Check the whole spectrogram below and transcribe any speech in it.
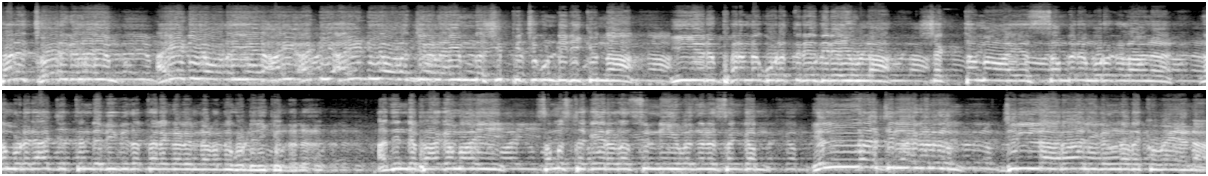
തലച്ചോറുകളെയും ഐഡിയോളജി നശിപ്പിച്ചുകൊണ്ടിരിക്കുന്ന ഈ ഒരു ഭരണകൂടത്തിനെതിരെയുള്ള ശക്തമായ സമരമുറകളാണ് നമ്മുടെ രാജ്യത്തിന്റെ വിവിധ തലങ്ങളിൽ നടന്നുകൊണ്ടിരിക്കുന്നത്. അതിന്റെ ഭാഗമായി സമസ്ത കേരള സുന്നി യുവജന സംഘം എല്ലാ ജില്ലകളിലും ജില്ലാ റാലികൾ നടക്കുകയാണ്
